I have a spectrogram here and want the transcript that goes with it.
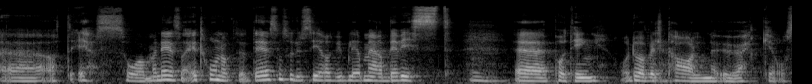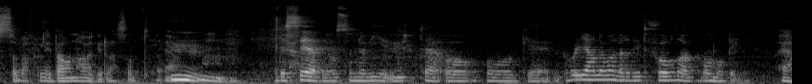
uh, at det er så Men det er, jeg tror nok det er sånn som du sier, at vi blir mer bevisst uh, på ting. Og da vil tallene øke også, i hvert fall i barnehage. Da, sant? Ja. Mm. Det ser vi også når vi er ute og, og, eh, og gjerne holder et lite foredrag om mobbing. Ja.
